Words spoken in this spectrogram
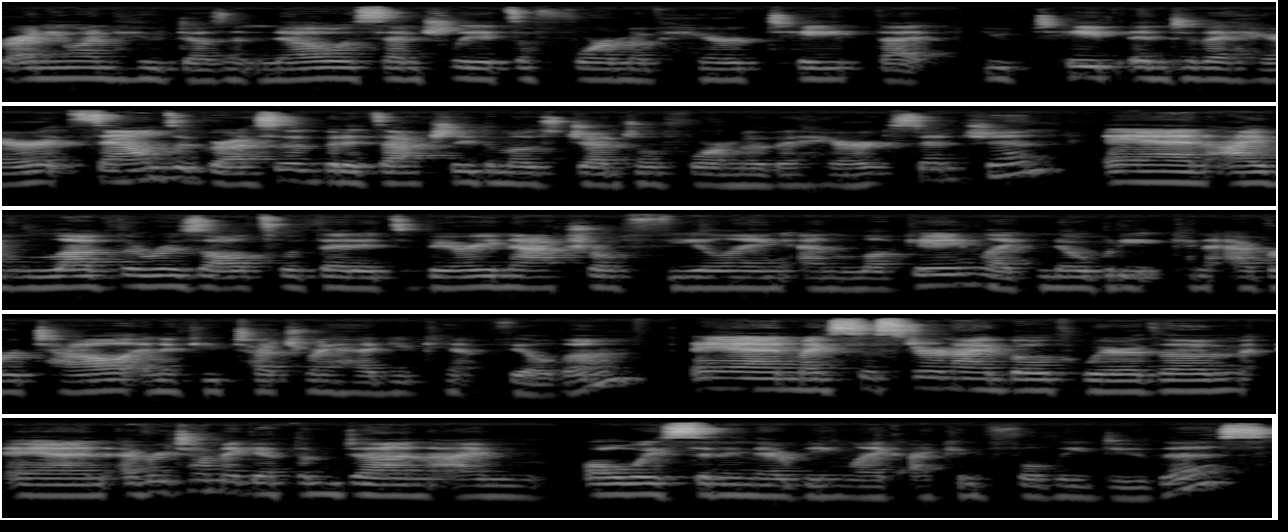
For anyone who doesn't know, essentially it's a form of hair tape that you tape into the hair. It sounds aggressive, but it's actually the most gentle form of a hair extension. And I love the results with it. It's very natural feeling and looking, like nobody can ever tell. And if you touch my head, you can't feel them. And my sister and I both wear them. And every time I get them done, I'm always sitting there being like, I can fully do this.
